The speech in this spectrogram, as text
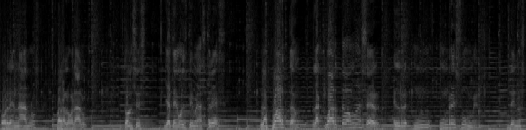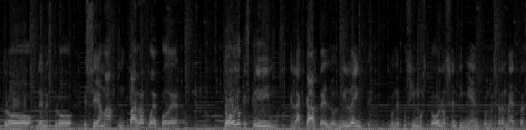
ordenarnos para lograrlo. Entonces, ya tenemos las primeras tres. La cuarta, la cuarta vamos a hacer un, un resumen de nuestro, de nuestro, se llama un párrafo de poder. Todo lo que escribimos en la carta del 2020, donde pusimos todos los sentimientos, nuestras metas,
